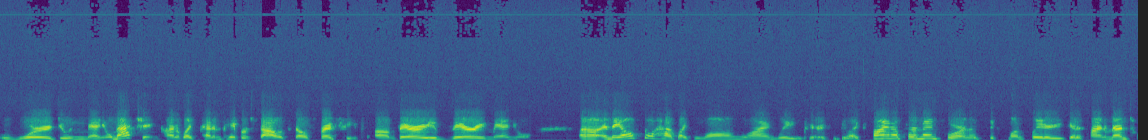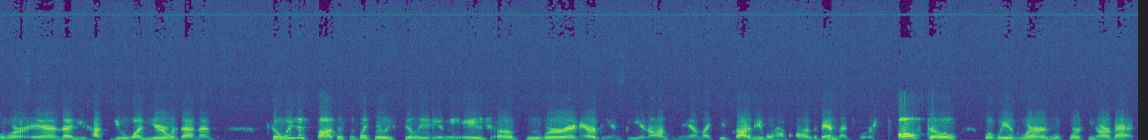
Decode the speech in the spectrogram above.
were doing manual matching, kind of like pen and paper style Excel spreadsheets, uh, very, very manual. Uh, and they also had like long line waiting periods. You'd be like, sign up for a mentor, and then six months later you'd get assigned a mentor, and then you'd have to do one year with that mentor. So we just thought this is like really silly in the age of Uber and Airbnb and on demand. Like you've got to be able to have on demand mentors. Also, what we had learned with working our vets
